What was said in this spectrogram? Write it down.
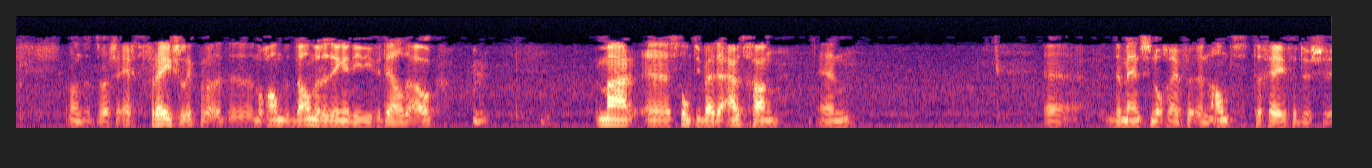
want het was echt vreselijk. Eh, nog de andere dingen die hij vertelde ook. Maar uh, stond hij bij de uitgang en de mensen nog even een hand te geven. Dus uh,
